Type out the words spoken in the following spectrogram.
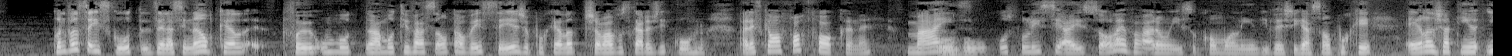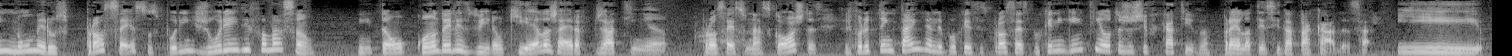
quando você escuta dizendo assim, não, porque ela, foi um, a motivação talvez seja porque ela chamava os caras de corno. Parece que é uma fofoca, né? Mas uhum. os policiais só levaram isso como uma linha de investigação porque ela já tinha inúmeros processos por injúria e difamação. Então, quando eles viram que ela já era, já tinha processo nas costas, eles foram tentar entender por que esses processos, porque ninguém tinha outra justificativa para ela ter sido atacada, sabe? E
